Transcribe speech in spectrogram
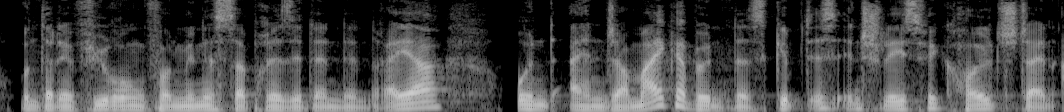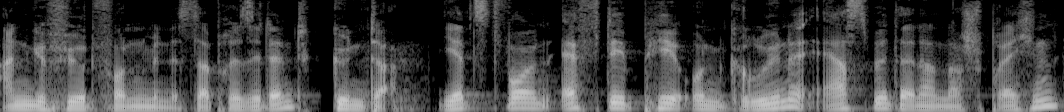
unter der Führung von Ministerpräsidentin Dreyer und ein Jamaika-Bündnis gibt es in Schleswig-Holstein, angeführt von Ministerpräsident Günther. Jetzt wollen FDP und Grüne erst miteinander sprechen.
